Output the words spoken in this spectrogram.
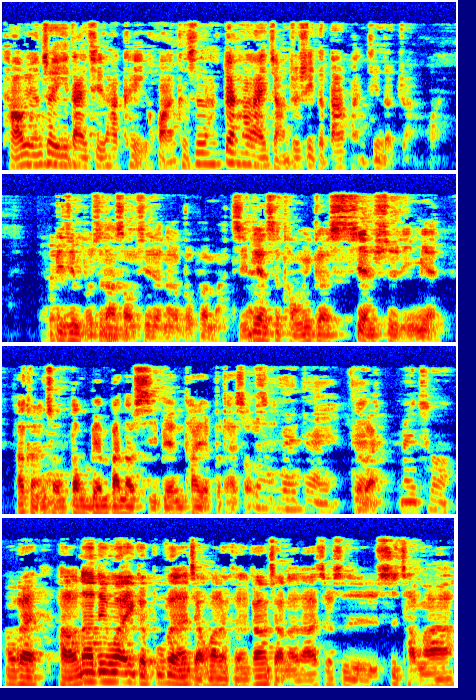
桃园这一带其实他可以换，可是他对他来讲就是一个大环境的转换。毕竟不是他熟悉的那个部分嘛，即便是同一个县市里面，他可能从东边搬到西边，他也不太熟悉。对对对，对没错。OK，好，那另外一个部分来讲话呢，可能刚刚讲的呢，就是市场啊、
